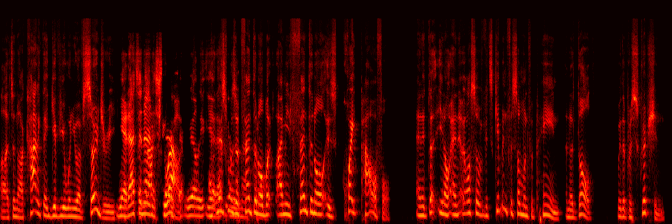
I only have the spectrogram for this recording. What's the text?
uh, it's a narcotic they give you when you have surgery. Yeah, that's an anesthetic. Really, yeah. this was a fentanyl, but I mean, fentanyl is quite powerful, and it does, you know, and also if it's given for someone for pain, an adult with a prescription,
